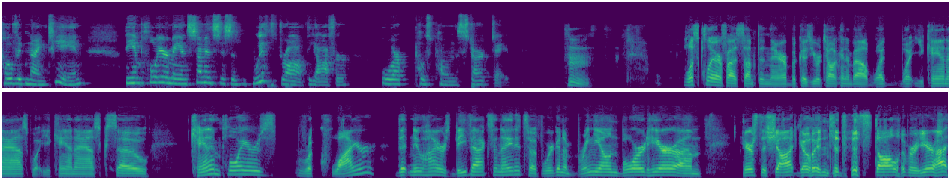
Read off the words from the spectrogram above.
COVID-19, the employer may in some instances withdraw the offer or postpone the start date. Hmm. Let's clarify something there because you were talking about what, what you can ask, what you can't ask. So can employers require that new hires be vaccinated. So if we're going to bring you on board here, um, here's the shot. Go into the stall over here. How,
